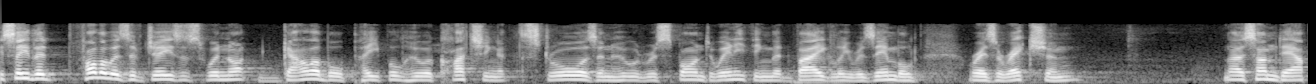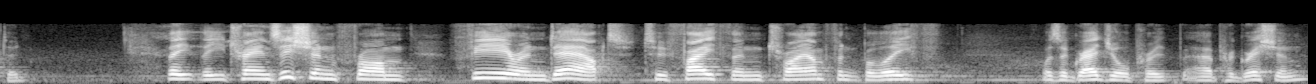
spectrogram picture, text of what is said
You see, the followers of Jesus were not gullible people who were clutching at straws and who would respond to anything that vaguely resembled resurrection. No, some doubted. The, the transition from fear and doubt to faith and triumphant belief was a gradual pro- uh, progression.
